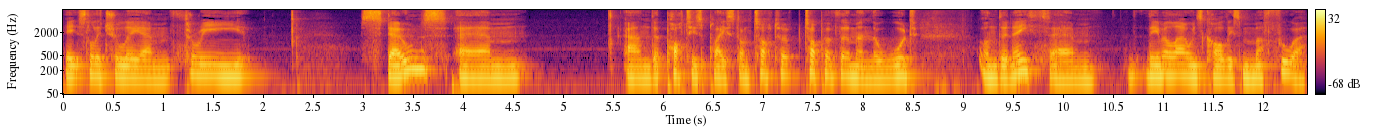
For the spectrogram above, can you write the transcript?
it's literally um, three stones, um, and the pot is placed on top of top of them, and the wood underneath. Um, the Malawans call this mafua,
